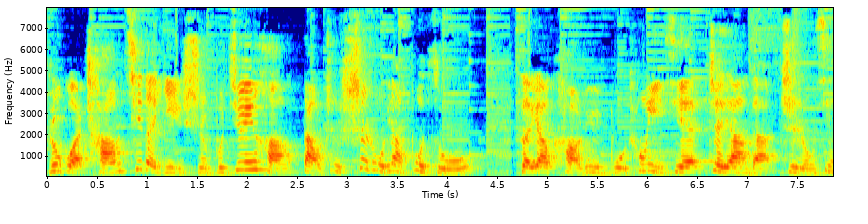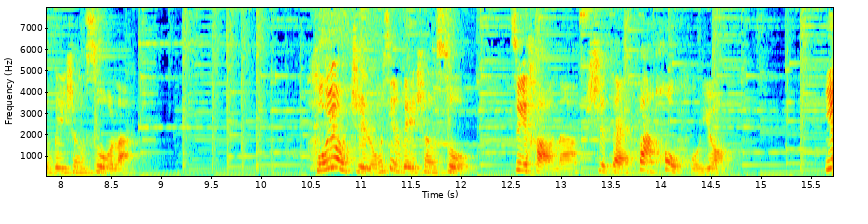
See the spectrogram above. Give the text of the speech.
如果长期的饮食不均衡导致摄入量不足，则要考虑补充一些这样的脂溶性维生素了。服用脂溶性维生素最好呢是在饭后服用。因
